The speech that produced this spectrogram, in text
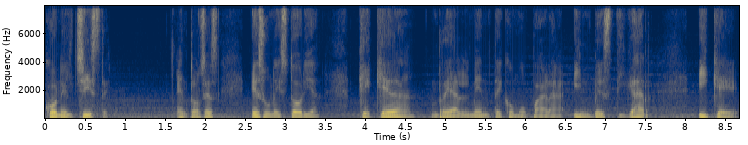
con el chiste. Entonces es una historia que queda realmente como para investigar y que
